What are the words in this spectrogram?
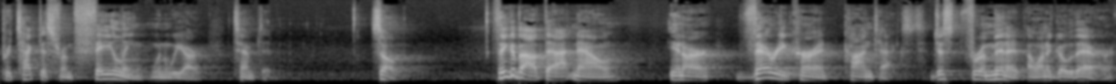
protect us from failing when we are tempted. So, think about that now in our very current context. Just for a minute, I want to go there.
